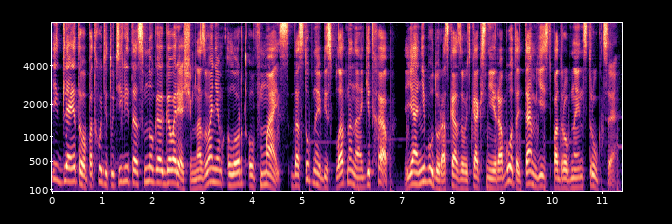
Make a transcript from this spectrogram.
и для этого подходит утилита с многоговорящим названием Lord of Mice, доступная бесплатно на GitHub. Я не буду рассказывать, как с ней работать, там есть подробная инструкция.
